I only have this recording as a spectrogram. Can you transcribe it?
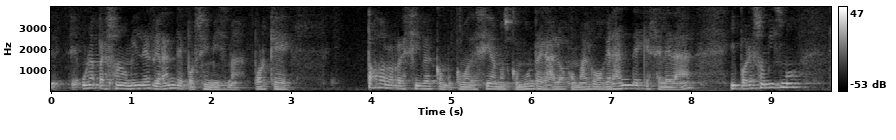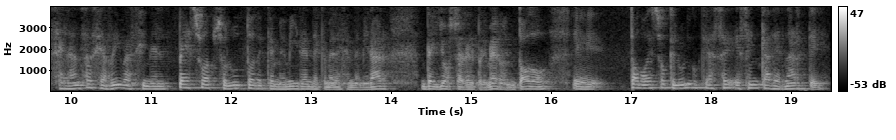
Eh, una persona humilde es grande por sí misma porque todo lo recibe como, como decíamos, como un regalo, como algo grande que se le da, y por eso mismo se lanza hacia arriba sin el peso absoluto de que me miren, de que me dejen de mirar, de yo ser el primero en todo. Eh, todo eso que lo único que hace es encadenarte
